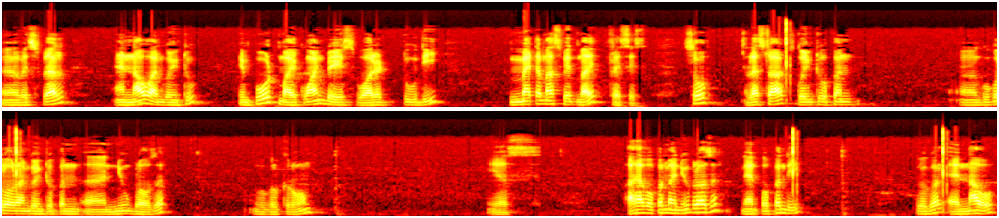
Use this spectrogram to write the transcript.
uh, with spell. And now i'm going to import my coinbase wallet to the metamask with my phrases so let's start. Going to open uh, google or i'm going to open a new browser. Google chrome. Yes. I have opened my new browser and open the Google and now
